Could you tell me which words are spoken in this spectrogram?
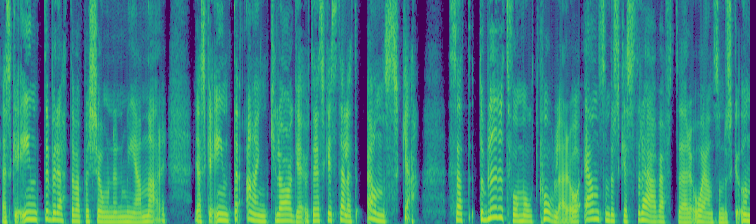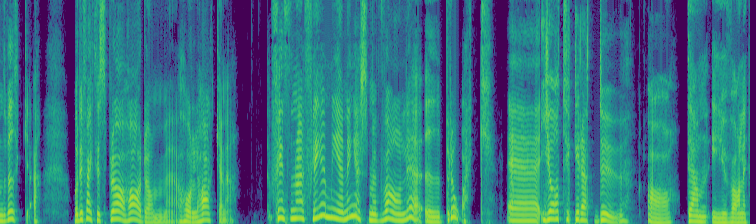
Jag ska inte berätta vad personen menar. Jag ska inte anklaga, utan jag ska istället önska. Så att då blir det två motpoler och en som du ska sträva efter och en som du ska undvika. Och det är faktiskt bra att ha de eh, hållhakarna. Finns det några fler meningar som är vanliga i bråk? Eh, jag tycker att du. Ja, den är ju vanlig.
